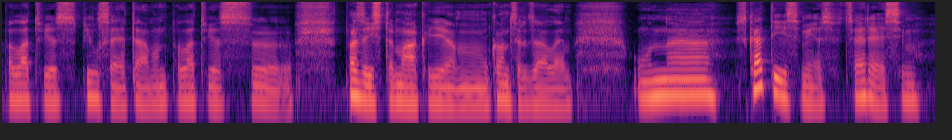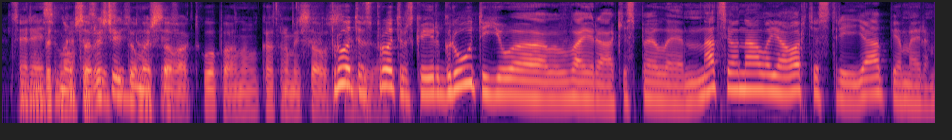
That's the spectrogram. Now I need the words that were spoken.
pa Latvijas pilsētām un pa Latvijas uh, pazīstamākajiem koncertzālēm. Un uh, skatīsimies, cerēsim. Cerēsim, Bet nav sarežģīti tomēr savākt kopā. Nu, katram ir savs. Protams, protams, ka ir grūti, jo vairāki spēlē nacionālajā orķestrī, jā, piemēram.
